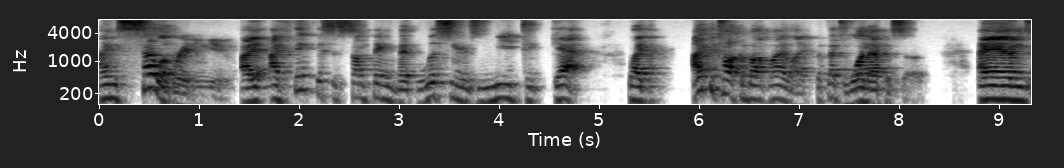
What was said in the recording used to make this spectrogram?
I'm celebrating you. I, I think this is something that listeners need to get. Like, I could talk about my life, but that's one episode. And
